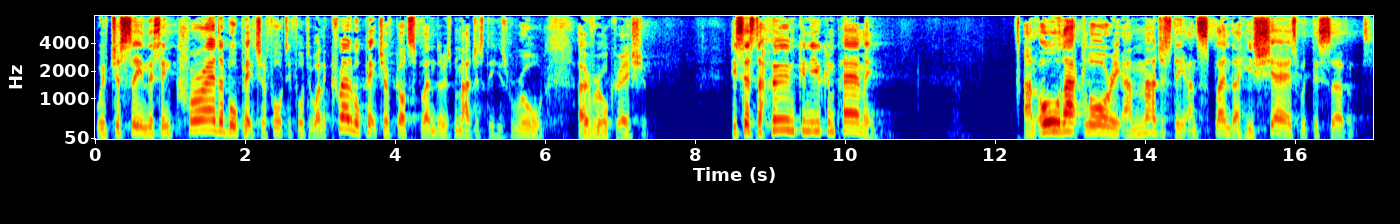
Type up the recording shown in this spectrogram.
we've just seen this incredible picture, 40 41, incredible picture of God's splendor, his majesty, his rule over all creation. He says, To whom can you compare me? And all that glory and majesty and splendor he shares with this servant.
